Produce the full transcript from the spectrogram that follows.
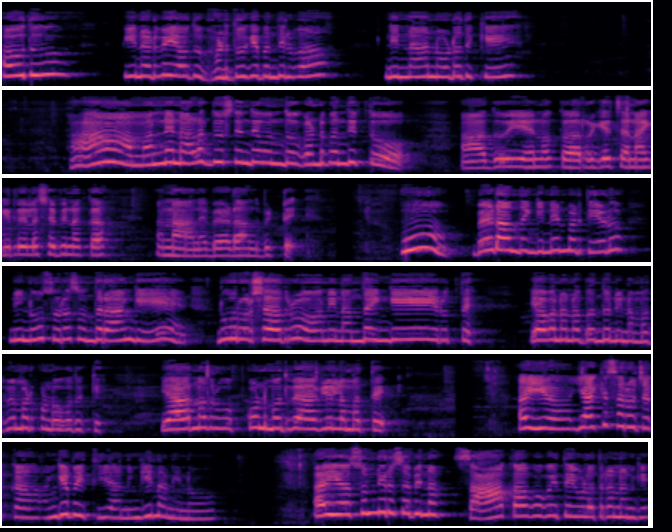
ಹೌದು ಈ ನಡುವೆ ಯಾವುದು ಗಂಡದೂಗೆ ಬಂದಿಲ್ವಾ? ನಿನ್ನ ನೋಡೋದಕ್ಕೆ? ಹಾ ಮೊನ್ನೆ ನಾಲ್ಕು ದಿವಸದಿಂದ ಒಂದು ಗಂಡು ಬಂದಿತ್ತು. ಅದು ಏನೋ ಕರ್ರಿಗೆ ಚೆನ್ನಾಗಿರ್ಲಿಲ್ಲ ಸದಿನಕ್ಕ ನಾನೇ ಬೇಡ ಅಂದ್ಬಿಟ್ಟೆ ಹ್ಞೂ ಬೇಡ ಅಂದಂಗೆ ಇನ್ನೇನು ಮಾಡ್ತೀಯ ಹೇಳು ನೀನು ಸುರಸುಂದರ ಹಂಗೆ ನೂರು ವರ್ಷ ಆದರೂ ನಿನ್ನ ಅಂದ ಹಿಂಗೇ ಇರುತ್ತೆ ಯಾವನನ್ನ ಬಂದು ನಿನ್ನ ಮದುವೆ ಮಾಡ್ಕೊಂಡು ಹೋಗೋದಕ್ಕೆ ಯಾರನ್ನಾದ್ರೂ ಒಪ್ಕೊಂಡು ಮದುವೆ ಆಗಲಿಲ್ಲ ಮತ್ತೆ. ಅಯ್ಯೋ, ಯಾಕೆ ಸರೋಜಕ್ಕ? ಹಂಗೆ ಬೈತೀಯಾ? ನಿಂಗಿನ ನೀನು? ಅಯ್ಯೋ ಸುಮ್ಮನೆ ಸಬಿನ. ಸಾಕಾಗೋಗೈತೆ ಇವಳ ಹತ್ರ ನನಗೆ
